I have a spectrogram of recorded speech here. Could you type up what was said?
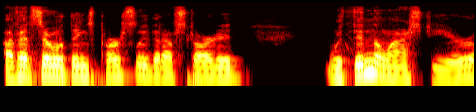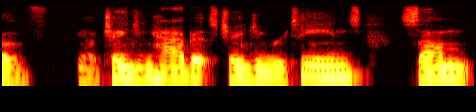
I've had several things personally that I've started within the last year of you know changing habits changing routines some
